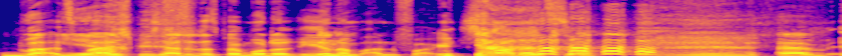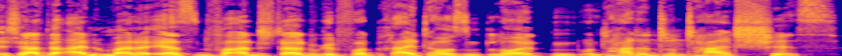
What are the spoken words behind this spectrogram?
nur als ja. Beispiel, ich hatte das beim Moderieren am Anfang. Ich war das so. ähm, ich hatte eine meiner ersten Veranstaltungen von 3000 Leuten und hatte mhm. total Schiss.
